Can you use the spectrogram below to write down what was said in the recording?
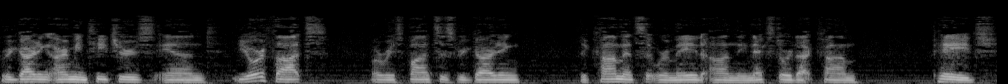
regarding arming teachers and your thoughts or responses regarding the comments that were made on the nextdoor.com page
